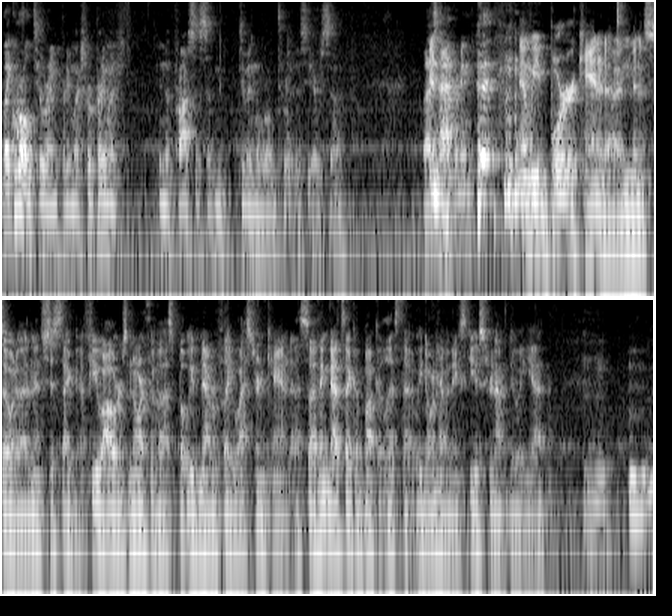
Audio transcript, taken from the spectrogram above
like world touring, pretty much. We're pretty much in the process of doing a world tour this year, so that's And- happening. and we border Canada and Minnesota, and it's just like a few hours north of us, but we've never played Western Canada. So I think that's like a bucket list that we don't have an excuse for not doing yet. Mm-hmm. Mm-hmm.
